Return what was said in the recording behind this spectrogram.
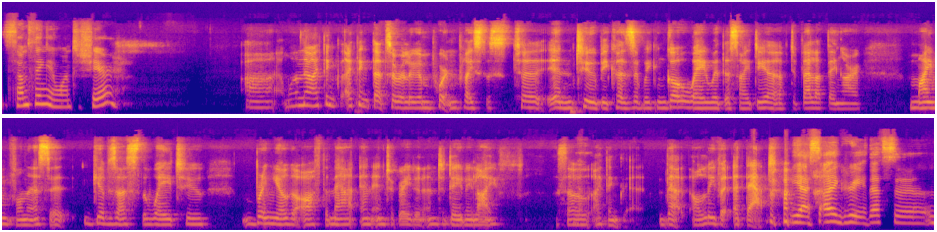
something you want to share uh, well, no, I think I think that's a really important place to, to end too, because if we can go away with this idea of developing our mindfulness, it gives us the way to bring yoga off the mat and integrate it into daily life. So I think that I'll leave it at that. yes, I agree. That's uh,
